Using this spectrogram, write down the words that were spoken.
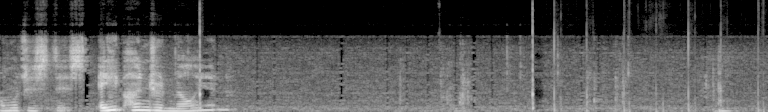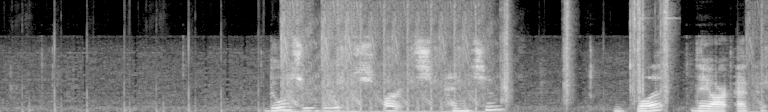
How much is this? 800 million? Those rebirths are expensive, but they are epic.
